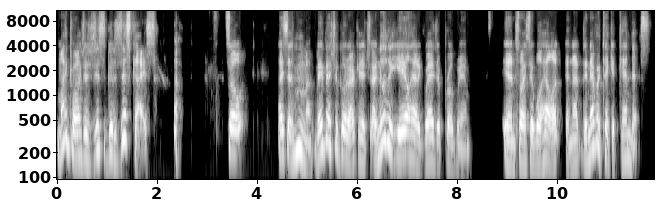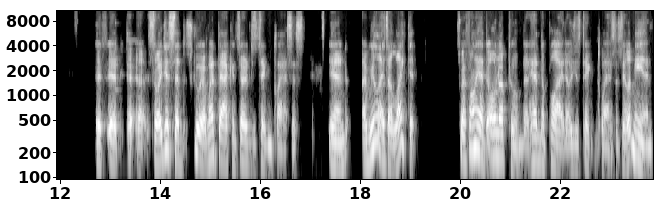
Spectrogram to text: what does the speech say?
my drawings are just as good as this guy's. so I said, hmm, maybe I should go to architecture. I knew that Yale had a graduate program. And so I said, well, hell, and I, they never take attendance. It, it, uh, uh, so I just said, screw it. I went back and started just taking classes. And I realized I liked it. So I finally had to own up to them that I hadn't applied. I was just taking classes. They let me in.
